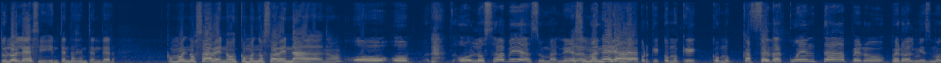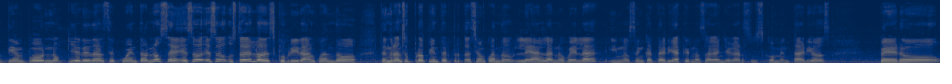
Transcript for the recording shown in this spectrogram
tú lo lees y intentas entender cómo él no sabe, ¿no? Cómo él no sabe nada, ¿no? O, o, o lo sabe a su manera. A su manera. Porque como que como se da cuenta, pero, pero al mismo tiempo no quiere darse cuenta. No sé, eso, eso ustedes lo descubrirán cuando tendrán su propia interpretación cuando lean la novela y nos encantaría que nos hagan llegar sus comentarios. Pero,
